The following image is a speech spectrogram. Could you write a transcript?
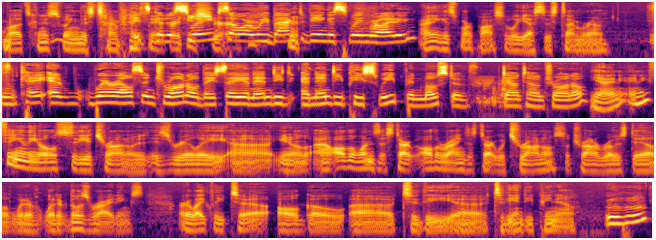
Well, it's going to swing this time. I it's going to swing. Sure. So, are we back to being a swing riding? I think it's more possible. Yes, this time around. Okay, and where else in Toronto? They say an, ND, an NDP sweep in most of downtown Toronto. Yeah, any, anything in the old city of Toronto is, is really, uh, you know, all the ones that start, all the ridings that start with Toronto, so Toronto, Rosedale, whatever, whatever, those ridings are likely to all go uh, to the uh, to the NDP now. Mm-hmm.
